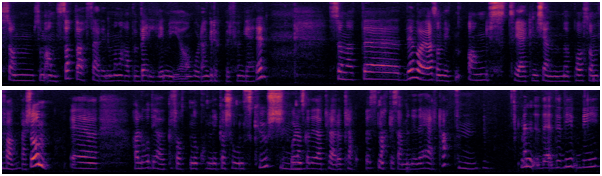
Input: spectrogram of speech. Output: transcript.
som, som ansatt, da, særlig når man har hatt veldig mye om hvordan grupper fungerer. Sånn at eh, det var jo en sånn liten angst jeg kunne kjenne på som fagperson. Eh, hallo, de har jo ikke fått noe kommunikasjonskurs. Hvordan skal de da klare å kla- snakke sammen i det hele tatt? Men det, det, vi, vi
